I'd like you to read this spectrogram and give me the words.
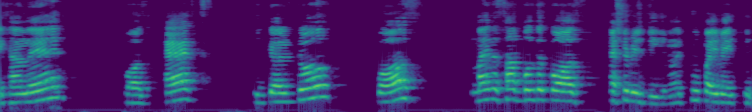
এখানে cos x equal to cos minus half বলতে cos একশো বিশ ডিগ্রি মানে টু পাই বাই থ্রি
